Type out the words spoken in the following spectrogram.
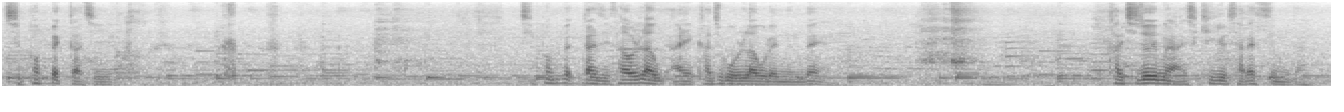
지퍼백까지 지퍼백까지 사오려고 아니 가지고 오려고 그랬는데 갈치조림을 안 시키길 잘했습니다.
